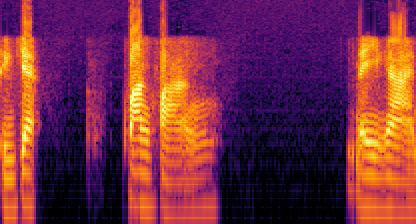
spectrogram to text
ถึงจะกว้างฝางในงาน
